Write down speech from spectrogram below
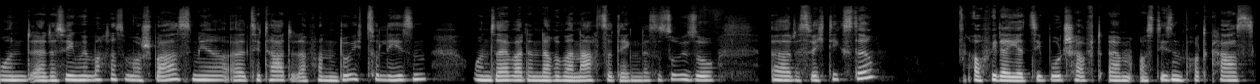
und äh, deswegen mir macht das immer Spaß, mir äh, Zitate davon durchzulesen und selber dann darüber nachzudenken. Das ist sowieso äh, das Wichtigste. Auch wieder jetzt die Botschaft ähm, aus diesem Podcast.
